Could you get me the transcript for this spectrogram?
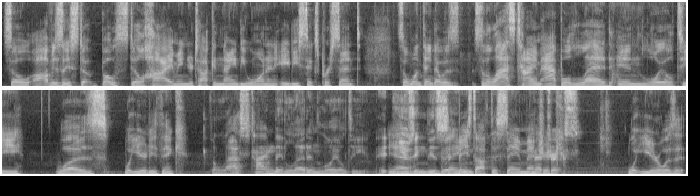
So obviously, st- both still high. I mean, you're talking 91 and 86 percent. So one thing that was so the last time Apple led in loyalty was what year do you think? The last time they led in loyalty it- Yeah. using the B- same based off the same metric. metrics. What year was it?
